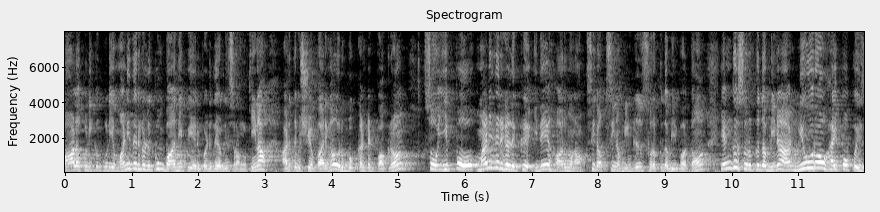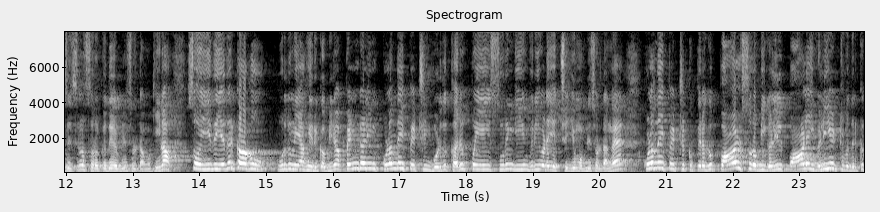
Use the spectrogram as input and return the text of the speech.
பாலை குடிக்கக்கூடிய மனிதர்களுக்கும் பாதிப்பு ஏற்படுது அப்படின்னு சொல்கிறாங்க ஓகேங்களா? அடுத்த விஷயம் பாருங்கள் ஒரு புக் கண்டென்ட் பார்க்குறோம். ஸோ இப்போ மனிதர்களுக்கு இதே ஹார்மோன் ஆக்சிடாக்சின் அப்படின்றது சுரக்குது அப்படின்னு பார்த்தோம். எங்க சுரக்குது அப்படின்னா நியூரோ ஹைப்போபைசிஸ்ல சுரக்குது அப்படின்னு சொல்லிட்டாங்க ஓகேங்களா? ஸோ இது எதற்காக உறுதுணையாக இருக்கு அப்படின்னா பெண்களின் குழந்தை பேற்றின் பொழுது கருப்பையை சுருங்கியும் விரிவடைய செய்யும் அப்படின்னு சொல்லிட்டாங்க. குழந்தை பேற்றுக்கு பிறகு பால் சுரபிகளில் பாலை வெளியேற்றுவதற்கு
